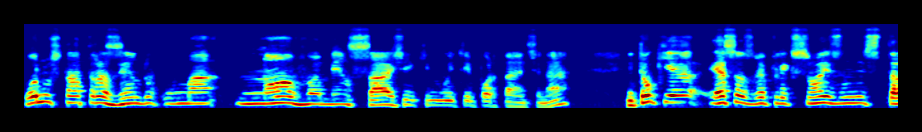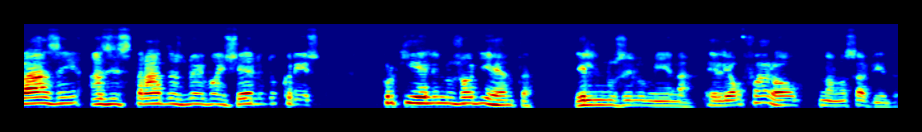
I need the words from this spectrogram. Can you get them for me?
ou nos está trazendo uma nova mensagem que é muito importante, né? Então que essas reflexões nos trazem as estradas do Evangelho do Cristo, porque ele nos orienta, ele nos ilumina, ele é um farol na nossa vida.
